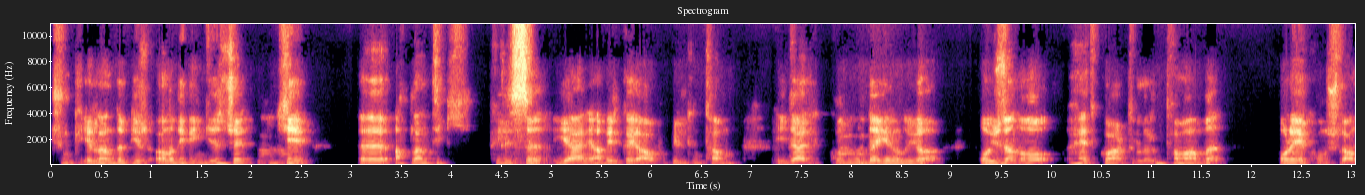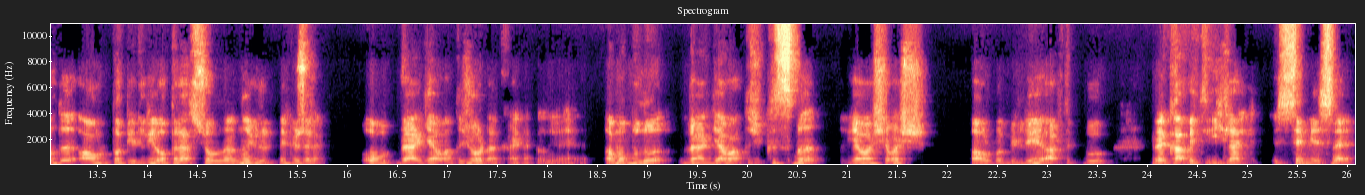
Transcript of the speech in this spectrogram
Çünkü İrlanda bir ana dili İngilizce, Hı hı. iki e, Atlantik kıyısı yani Amerika ile Avrupa Birliği'nin tam ideal konumunda yer alıyor. O yüzden o headquarter'ların tamamı oraya konuşlandı. Avrupa Birliği operasyonlarını yürütmek üzere. O vergi avantajı oradan kaynaklanıyor yani. Ama bunu vergi avantajı kısmı yavaş yavaş Avrupa Birliği artık bu rekabeti ihlal seviyesine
